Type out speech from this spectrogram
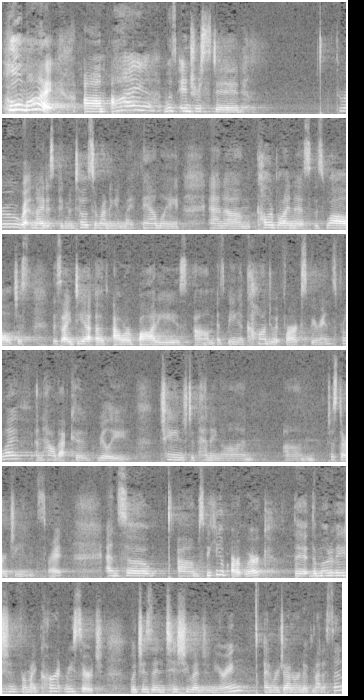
who am I? Um, I was interested through retinitis pigmentosa running in my family and um, color blindness as well, just this idea of our bodies um, as being a conduit for our experience for life and how that could really change depending on um, just our genes, right? And so, um, speaking of artwork, the, the motivation for my current research, which is in tissue engineering and regenerative medicine,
